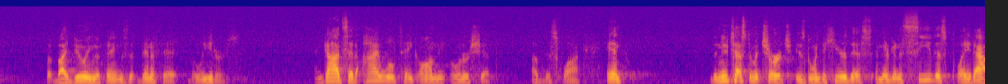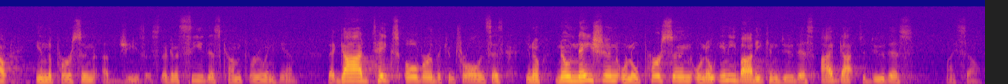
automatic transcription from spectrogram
but by doing the things that benefit the leaders. And God said, I will take on the ownership of this flock. And the New Testament church is going to hear this, and they're going to see this played out in the person of Jesus. They're going to see this come through in him. That God takes over the control and says, you know, no nation or no person or no anybody can do this. I've got to do this myself.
